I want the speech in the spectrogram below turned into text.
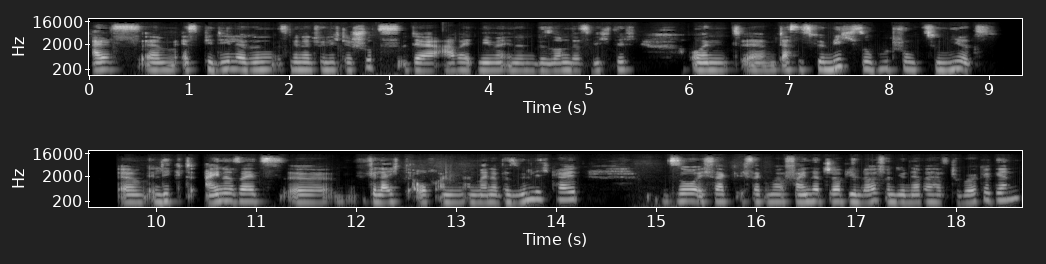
als ähm, SPDlerin ist mir natürlich der Schutz der ArbeitnehmerInnen besonders wichtig. Und ähm, dass es für mich so gut funktioniert, ähm, liegt einerseits äh, vielleicht auch an, an meiner Persönlichkeit, so, ich sag, ich sag immer, find a job you love and you never have to work again.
